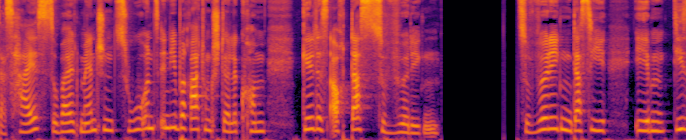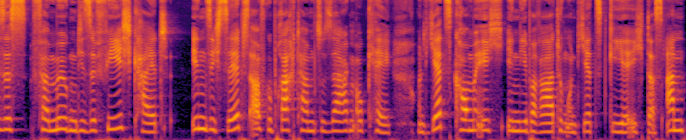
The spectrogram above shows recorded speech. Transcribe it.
Das heißt, sobald Menschen zu uns in die Beratungsstelle kommen, gilt es auch das zu würdigen. Zu würdigen, dass sie eben dieses Vermögen, diese Fähigkeit in sich selbst aufgebracht haben, zu sagen, okay, und jetzt komme ich in die Beratung und jetzt gehe ich das an,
